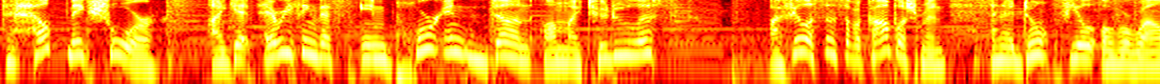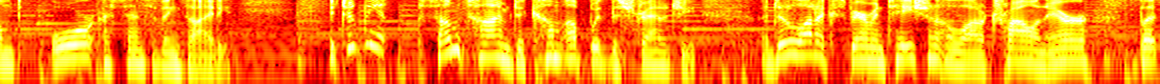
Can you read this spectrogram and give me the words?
to help make sure I get everything that's important done on my to do list. I feel a sense of accomplishment and I don't feel overwhelmed or a sense of anxiety. It took me some time to come up with the strategy. I did a lot of experimentation, a lot of trial and error, but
